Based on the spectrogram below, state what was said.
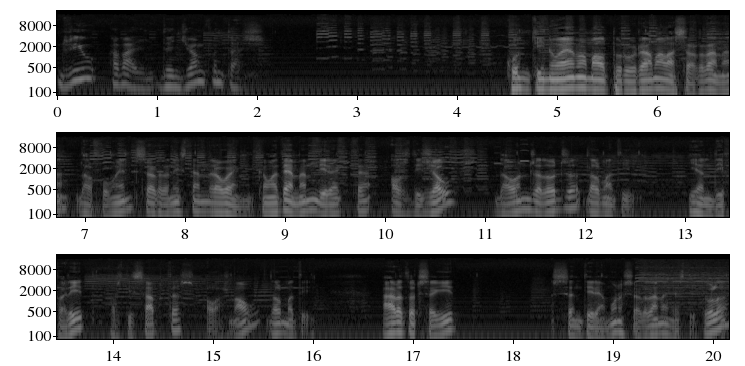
Riu avall, d'en Joan Fontàs. Continuem amb el programa La Sardana del Foment Sardanista Andreuenc, que matem en directe els dijous de 11 a 12 del matí i en diferit els dissabtes a les 9 del matí. Ara tot seguit sentirem una sardana que es titula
